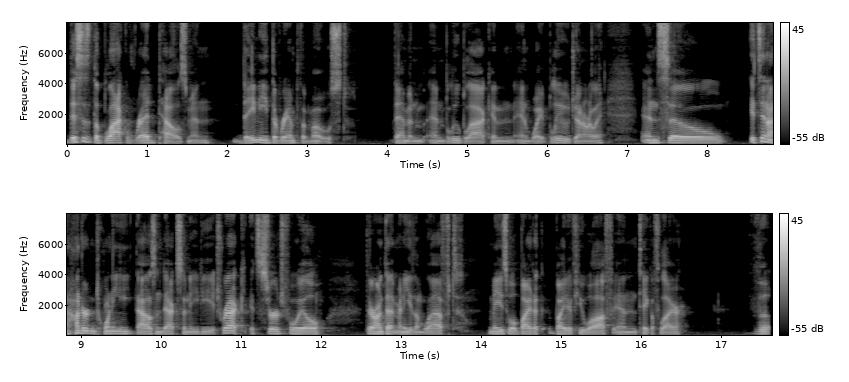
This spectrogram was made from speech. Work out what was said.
this is the black red talisman. They need the ramp the most, them and, and blue black and, and white blue generally. And so it's in 120,000 decks on EDH Rec. It's Surge foil. There aren't that many of them left. May as well bite a, bite a few off and take a flyer. The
